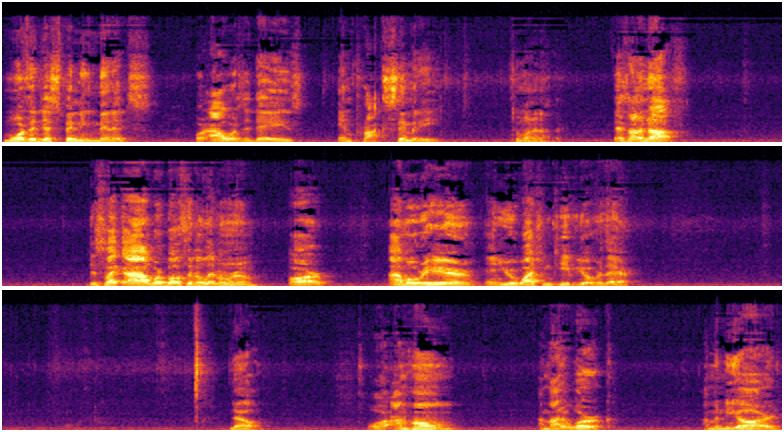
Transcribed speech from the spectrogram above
More than just spending minutes or hours or days in proximity to one another. That's not enough. Just like, ah, we're both in the living room, or I'm over here and you're watching TV over there. No. Or I'm home, I'm out at work, I'm in the yard,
